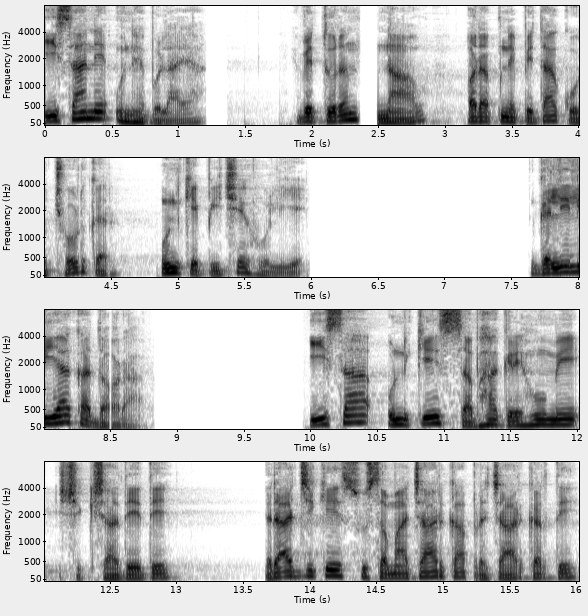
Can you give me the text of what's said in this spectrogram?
ईसा ने उन्हें बुलाया। वे तुरंत नाव और अपने पिता को छोड़कर उनके पीछे हो लिए। गलीलिया का दौरा। ईसा उनके सभागृहों में शिक्षा देते, राज्य के सुसमाचार का प्रचार करते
